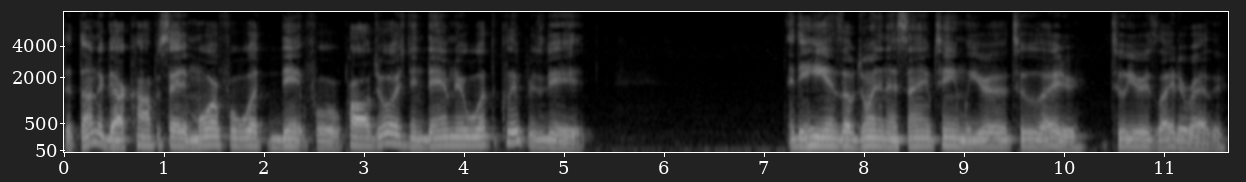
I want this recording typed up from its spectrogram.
the Thunder got compensated more for what did for Paul George than damn near what the Clippers did. And then he ends up joining that same team a year or two later, two years later, rather.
